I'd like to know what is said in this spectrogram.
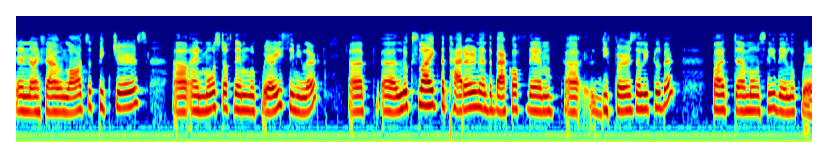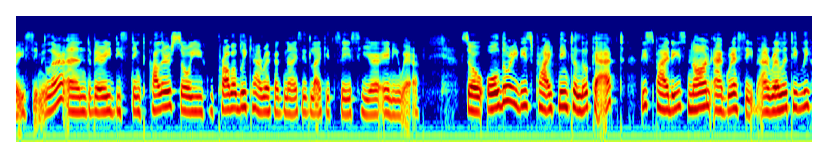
and I found lots of pictures uh, and most of them look very similar uh, uh, looks like the pattern at the back of them uh, differs a little bit but uh, mostly they look very similar and very distinct colors so you probably can recognize it like it says here anywhere. So although it is frightening to look at this spider is non-aggressive and relatively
